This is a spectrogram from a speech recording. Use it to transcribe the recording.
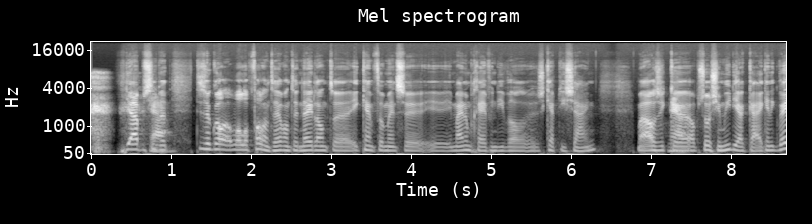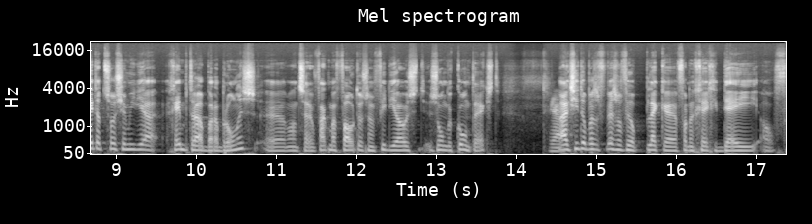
ja, precies. Het is ook wel, wel opvallend, hè? want in Nederland, ik ken veel mensen in mijn omgeving die wel sceptisch zijn. Maar als ik op social media kijk, en ik weet dat social media geen betrouwbare bron is, want het zijn ook vaak maar foto's en video's zonder context. Ja. Maar ik zie het op best wel veel plekken van een GGD of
